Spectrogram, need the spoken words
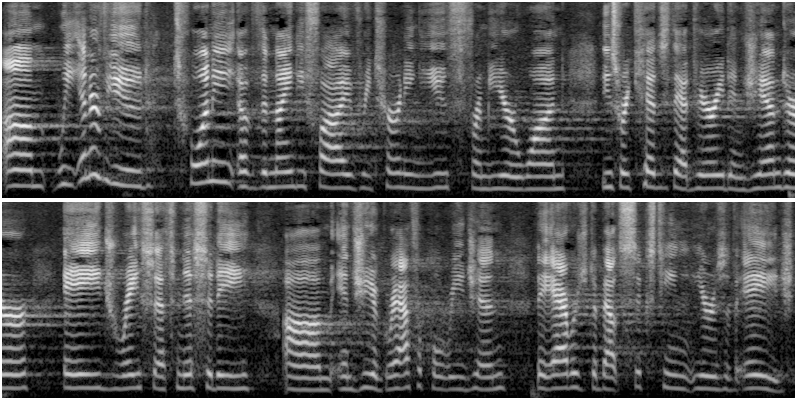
Um, we interviewed 20 of the 95 returning youth from year one. These were kids that varied in gender, age, race, ethnicity, um, and geographical region. They averaged about 16 years of age.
